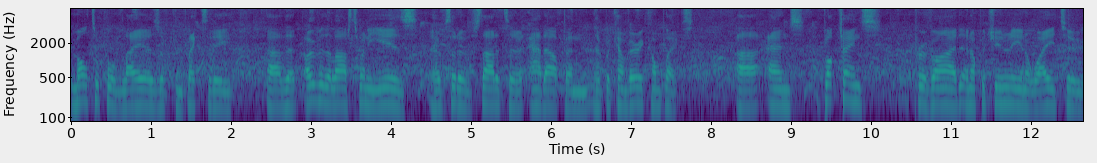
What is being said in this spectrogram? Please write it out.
multiple layers of complexity uh, that over the last 20 years have sort of started to add up and have become very complex. Uh, and blockchains provide an opportunity in a way to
